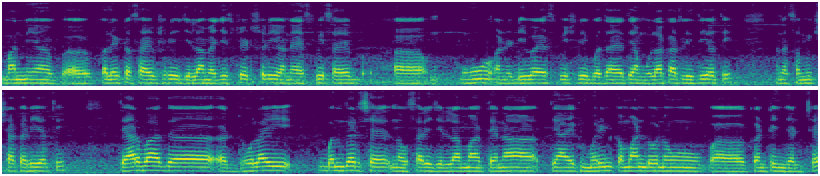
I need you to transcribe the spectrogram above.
માન્ય કલેક્ટર સાહેબ શ્રી, જિલ્લા મેજિસ્ટ્રેટ શ્રી અને એસપી સાહેબ હું અને ડીવાયએસપી શ્રી બધાએ ત્યાં મુલાકાત લીધી હતી અને સમીક્ષા કરી હતી. ત્યારબાદ ઢોલાઈ બંદર છે નવસારી જિલ્લામાં. તેના ત્યાં એક મરીન કમાન્ડોનું કન્ટિન્જન્ટ છે.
